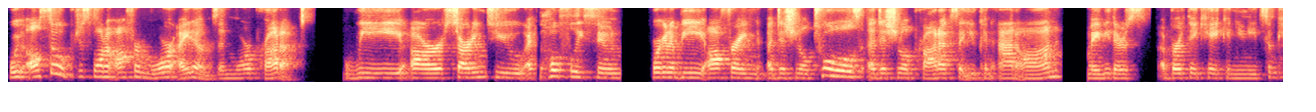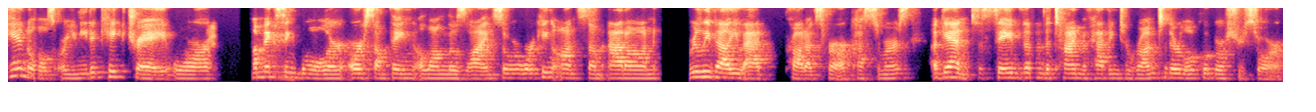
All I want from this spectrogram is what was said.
We also just want to offer more items and more product. We are starting to, hopefully soon, we're going to be offering additional tools, additional products that you can add on. Maybe there's a birthday cake and you need some candles, or you need a cake tray, or a mixing bowl, or, or something along those lines. So we're working on some add on, really value add products for our customers. Again, to save them the time of having to run to their local grocery store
